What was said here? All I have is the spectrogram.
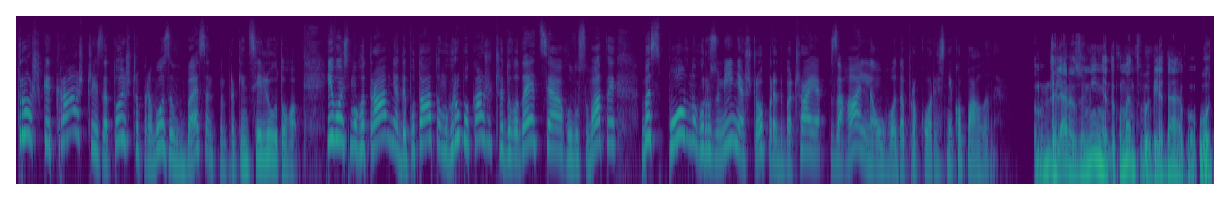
трошки кращий за той, що привозив Бесент наприкінці лютого. І 8 травня депутатам, грубо кажучи, доведеться голосувати без повного розуміння, що передбачає загальна угода про корисні копалини. Для розуміння документ виглядає. От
